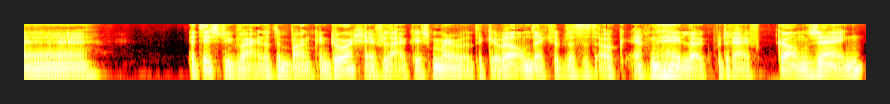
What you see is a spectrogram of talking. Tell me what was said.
uh, het is natuurlijk waar dat een bank een doorgeefluik is... maar wat ik wel ontdekt heb, dat het ook echt een heel leuk bedrijf kan zijn...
